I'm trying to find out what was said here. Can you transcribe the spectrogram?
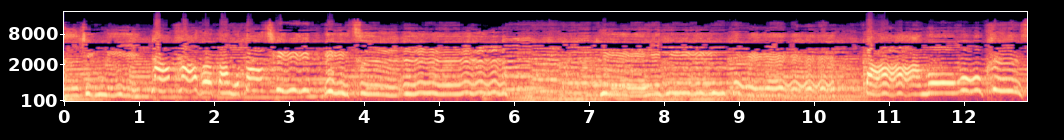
如今你把我当妻子，也应该把我看成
